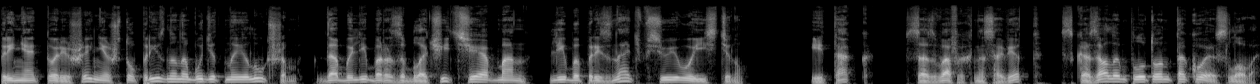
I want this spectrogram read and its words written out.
принять то решение, что признано будет наилучшим, дабы либо разоблачить сей обман, либо признать всю его истину. Итак, созвав их на совет, сказал им Плутон такое слово.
